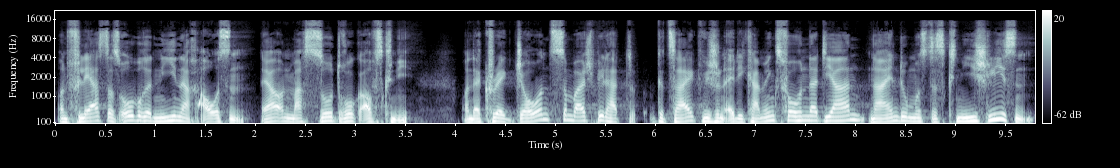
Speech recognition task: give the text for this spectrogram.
und flärst das obere Knie nach außen, ja, und machst so Druck aufs Knie. Und der Craig Jones zum Beispiel hat gezeigt, wie schon Eddie Cummings vor 100 Jahren, nein, du musst das Knie schließen.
